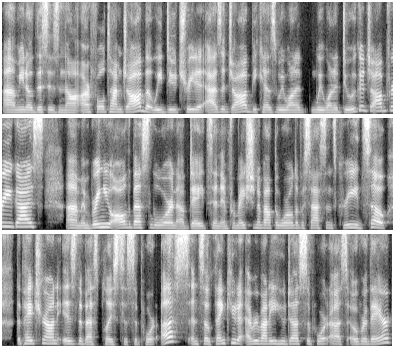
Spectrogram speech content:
Um, you know, this is not our full time job, but we do treat it as a job because we want to we want to do a good job for you guys um, and bring you all the best lore and updates and information about the world of Assassin's Creed. So the Patreon is the best place to support us, and so thank you to everybody who does support us over there.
